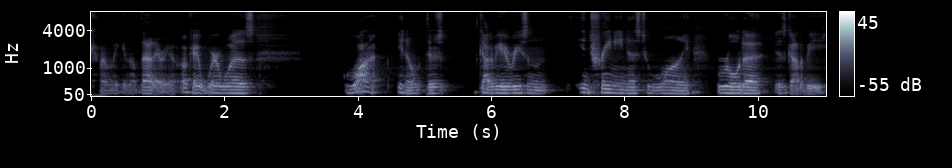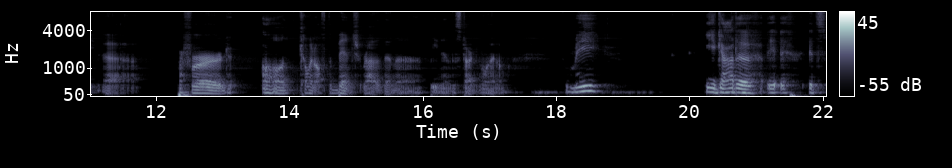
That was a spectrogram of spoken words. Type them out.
kind of making up that area. Okay, where was why? You know, there's got to be a reason in training as to why Rode is got to be uh, preferred on coming off the bench rather than uh, being in the starting lineup. For me, you gotta. It, it's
